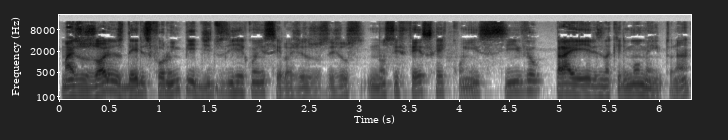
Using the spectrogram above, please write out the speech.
Mas os olhos deles foram impedidos de reconhecê-lo. Jesus, Jesus não se fez reconhecível para eles naquele momento, né?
